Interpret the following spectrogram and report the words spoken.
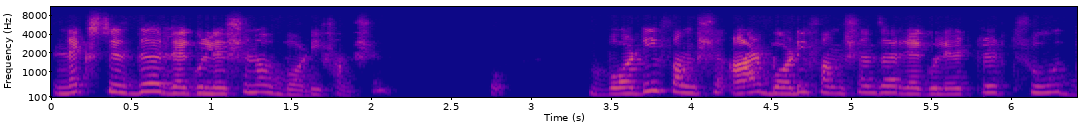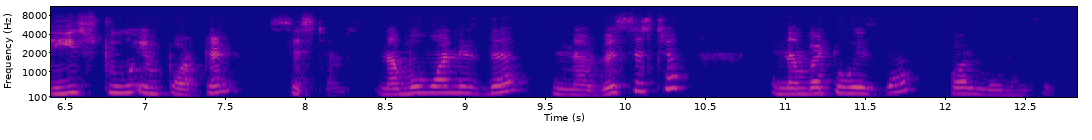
Next is the regulation of body function. Body function, our body functions are regulated through these two important systems. Number one is the nervous system. Number two is the hormonal system.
